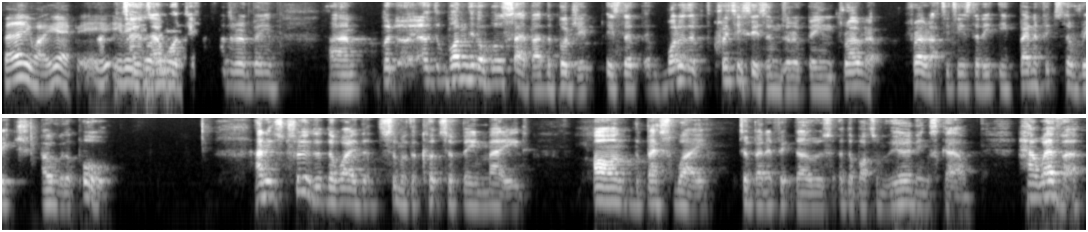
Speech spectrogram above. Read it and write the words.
but anyway, yeah, it, it, turns out what there have been. Um, but uh, one thing I will say about the budget is that one of the criticisms that have been thrown at, thrown at it is that it, it benefits the rich over the poor. And it's true that the way that some of the cuts have been made aren't the best way to benefit those at the bottom of the earning scale. However,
